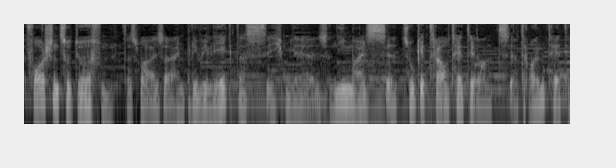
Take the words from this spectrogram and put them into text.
forschen zu dürfen. Das war also ein Privileg, das ich mir also niemals äh, zugetraut hätte und erträumt hätte.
